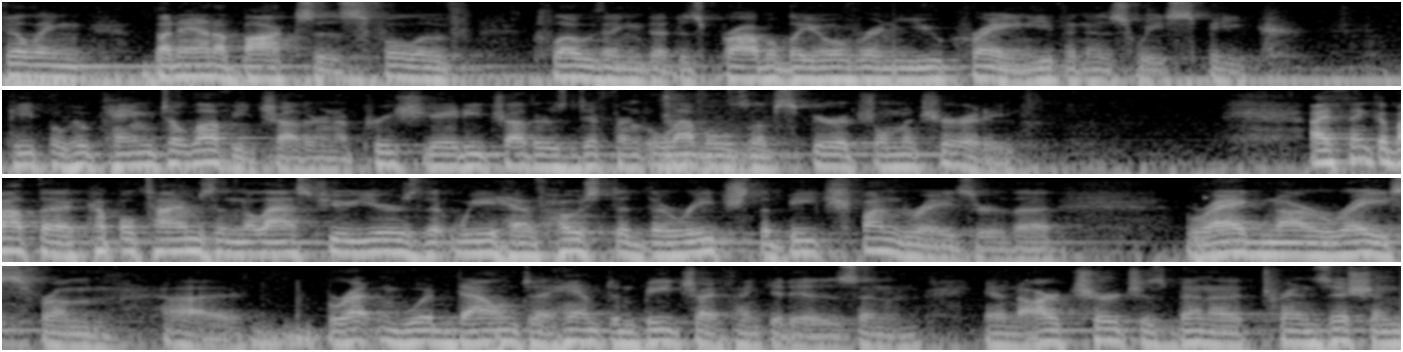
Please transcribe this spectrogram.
filling banana boxes full of clothing that is probably over in Ukraine even as we speak. People who came to love each other and appreciate each other's different levels of spiritual maturity. I think about the couple times in the last few years that we have hosted the Reach the Beach fundraiser, the Ragnar race from uh, Bretton Woods down to Hampton Beach, I think it is. And, and our church has been a transition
